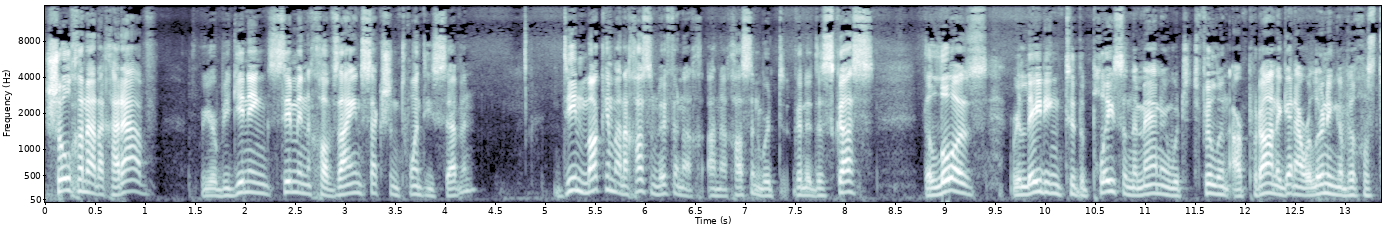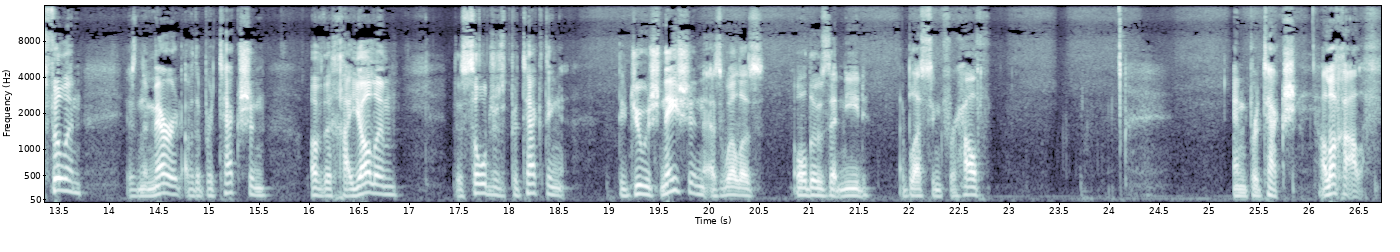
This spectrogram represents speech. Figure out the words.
Shulchan Aruch Harav. We are beginning Siman Chaf Zayin, section 27. Din Makim Anachasan Mifin Anachasan. We're going to discuss the laws relating to the place and the manner in which tefillin are put on. Again, our learning of Hilchos Tefillin is in the merit of the protection of the Chayalim, the soldiers protecting the Jewish nation, as well as all those that need a blessing for health and protection. Aleph.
